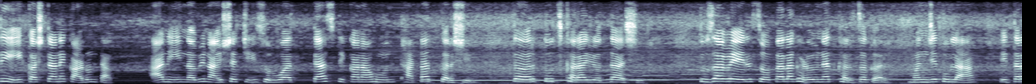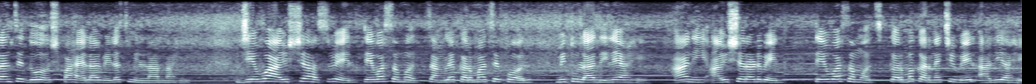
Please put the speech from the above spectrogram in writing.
ती कष्टाने काढून टाक आणि नवीन आयुष्याची सुरुवात त्याच ठिकाणाहून थाटात करशील तर तूच खरा योद्धा अशी तुझा वेळ स्वतःला घडवण्यात खर्च कर म्हणजे तुला इतरांचे दोष पाहायला वेळच मिळणार नाही. जेव्हा आयुष्य हसवेल तेव्हा समज चांगल्या कर्माचे फल मी तुला दिले आहे. आणि आयुष्य रडवेल तेव्हा समज कर्म करण्याची वेळ आली आहे.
